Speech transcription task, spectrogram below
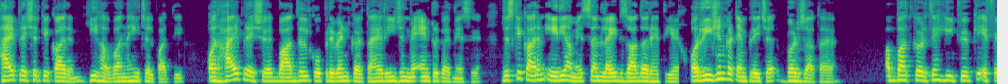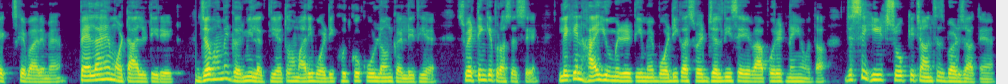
हाई प्रेशर के कारण ही हवा नहीं चल पाती और हाई प्रेशर बादल को प्रिवेंट करता है रीजन में एंटर करने से, जिसके कारण एरिया में सनलाइट ज़्यादा रहती है और रीजन का टेम्परेचर बढ़ जाता है। अब बात करते हैं हीट वेव के इफेक्ट्स के बारे में। पहला है मोर्टालिटी रेट जब हमें गर्मी लगती है तो हमारी बॉडी खुद को कूल डाउन कर लेती है स्वेटिंग के प्रोसेस से। लेकिन हाई ह्यूमिडिटी में बॉडी का स्वेट जल्दी से इवेपोरेट नहीं होता, जिससे हीट स्ट्रोक के चांसेस बढ़ जाते हैं।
